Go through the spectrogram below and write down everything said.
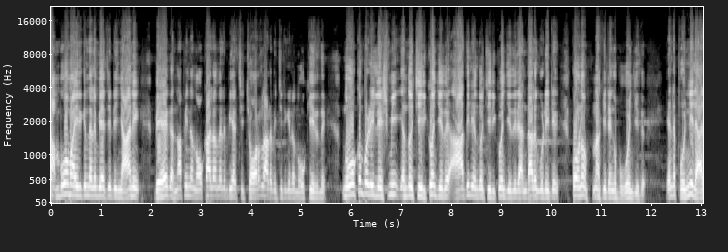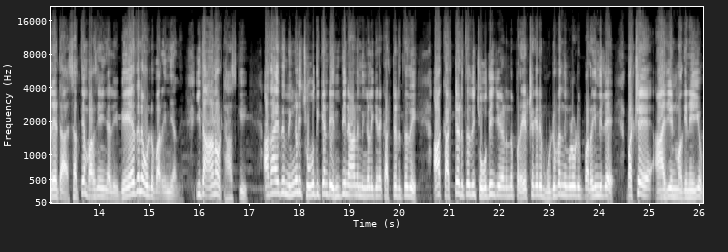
സംഭവമായിരിക്കും എന്നെല്ലാം വിചാരിച്ചിട്ട് ഞാൻ വേഗം എന്നാൽ പിന്നെ നോക്കാലോ എന്നെല്ലാം വിചാരിച്ച് ചോറലാടെ വെച്ചിരിക്കുന്ന നോക്കിയിരുന്ന്. നോക്കുമ്പോഴേ ലക്ഷ്മി എന്തോ ചിരിക്കുകയും ചെയ്ത് ആദിൽ എന്തോ ചിരിക്കുകയും ചെയ്ത് രണ്ടാളും കൂടിയിട്ട് കോണം എന്നാക്കിയിട്ട് അങ്ങ് പോവുകയും ചെയ്തു. എന്റെ പൊന്നിലാലേട്ടാ സത്യം പറഞ്ഞു കഴിഞ്ഞാൽ വേദന കൊണ്ട് പറയുന്നതാണ്. ഇതാണോ ടാസ്ക്? അതായത് നിങ്ങൾ ചോദിക്കേണ്ട എന്തിനാണ് നിങ്ങളിങ്ങനെ കട്ടെടുത്തത്? ആ കട്ടെടുത്തത് ചോദ്യം ചെയ്യണമെന്ന് പ്രേക്ഷകരെ മുഴുവൻ നിങ്ങളോട് പറയുന്നില്ലേ? പക്ഷേ ആര്യൻ മകനെയും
